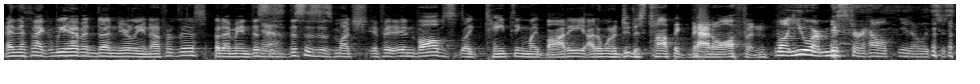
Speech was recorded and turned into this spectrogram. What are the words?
And the fact we haven't done nearly enough of this, but I mean, this Yeah. is this is as much. If it involves like tainting my body, I don't want to do this topic that often. Well, you are Mr. Health. You know, it's just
